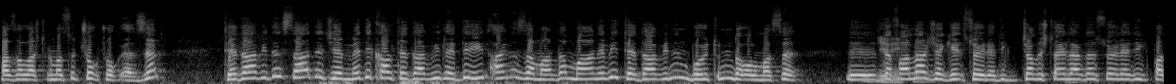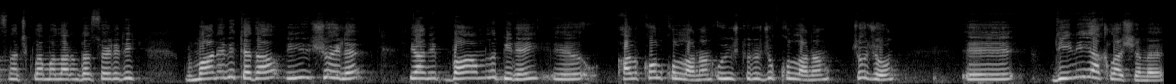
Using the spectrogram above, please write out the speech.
fazlalaştırılması çok çok elzem. Tedavide sadece medikal tedaviyle değil, aynı zamanda manevi tedavinin boyutunun da olması e, defalarca ge- söyledik. Çalıştaylarda söyledik, basın açıklamalarında söyledik. Bu manevi tedavi şöyle, yani bağımlı birey, e, alkol kullanan, uyuşturucu kullanan çocuğun e, dini yaklaşımı,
